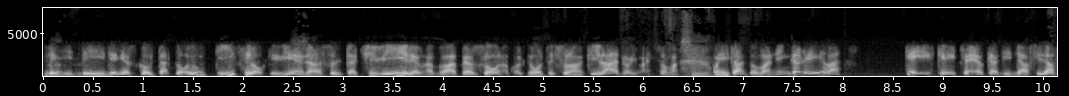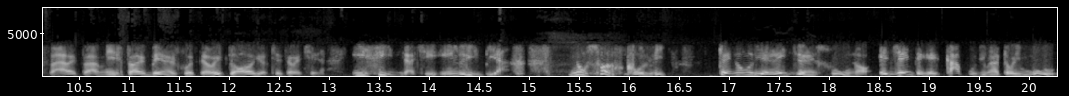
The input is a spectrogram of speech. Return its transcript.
degli, dei, degli, ascoltatori? Un tizio che viene dalla società civile, una brava persona, qualche volta ci sono anche i ladri, ma insomma sì. ogni tanto vanno in galera, che, che, cerca di darsi da fare per amministrare bene il suo territorio, eccetera, eccetera. I sindaci in Libia non sono così che non li elegge nessuno, è gente che è capo di una tribù,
